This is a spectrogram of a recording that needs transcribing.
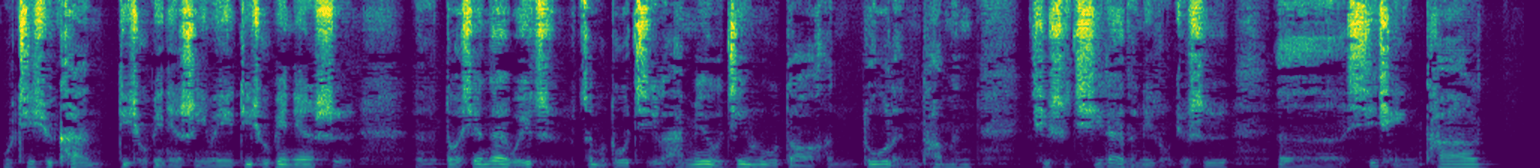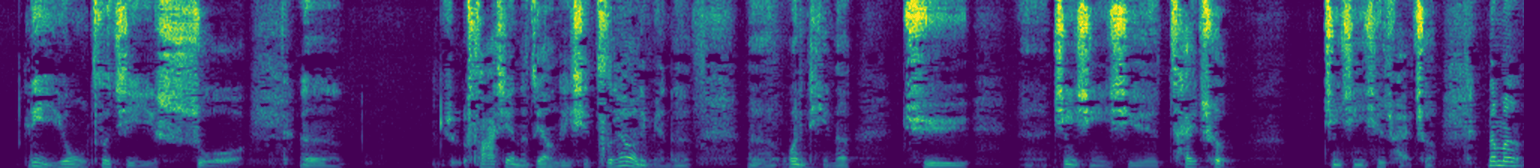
我继续看《地球变天史》，因为《地球变天史》，呃，到现在为止这么多集了，还没有进入到很多人他们其实期待的那种，就是呃，西秦他利用自己所呃发现的这样的一些资料里面的呃问题呢，去呃进行一些猜测，进行一些揣测。那么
